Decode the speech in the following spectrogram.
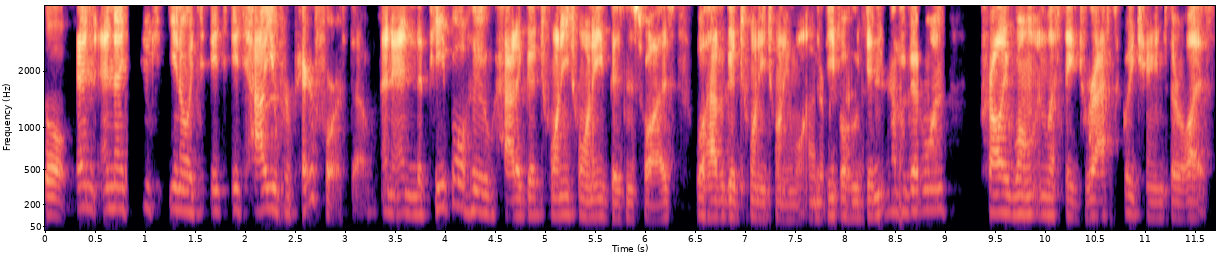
So and and I think you know it's it's it's how you prepare for it though. And and the people who had a good 2020 business wise will have a good 2021. 100%. The people who didn't have a good one probably won't unless they drastically change their life.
